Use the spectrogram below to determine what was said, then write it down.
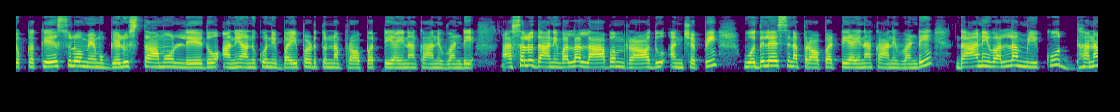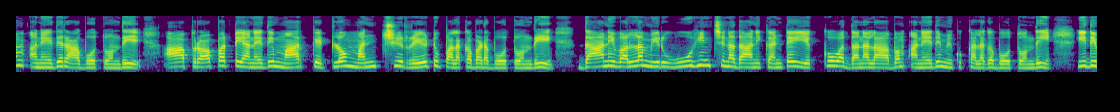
యొక్క కేసులో మేము గెలుస్తామో లేదు లేదో అని అనుకొని భయపడుతున్న ప్రాపర్టీ అయినా కానివ్వండి. అసలు దానివల్ల లాభం రాదు అని చెప్పి వదిలేసిన ప్రాపర్టీ అయినా కానివ్వండి. దానివల్ల మీకు ధనం అనేది రాబోతోంది. ఆ ప్రాపర్టీ అనేది మార్కెట్లో మంచి రేటు పలకబడబోతోంది. దానివల్ల మీరు ఊహించిన దానికంటే ఎక్కువ ధనలాభం అనేది మీకు కలగబోతోంది. ఇది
